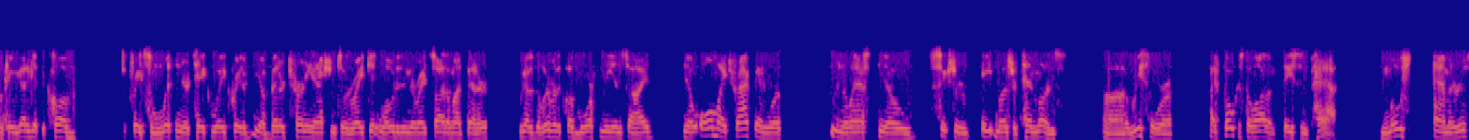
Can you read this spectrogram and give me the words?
Okay, we got to get the club to create some width in their takeaway, create a you know better turning action to the right, getting loaded in the right side a lot better. We got to deliver the club more from the inside. You know, all my TrackMan work in the last you know six or eight months or ten months, Uh, recent work, I focused a lot on face and path. Most amateurs,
